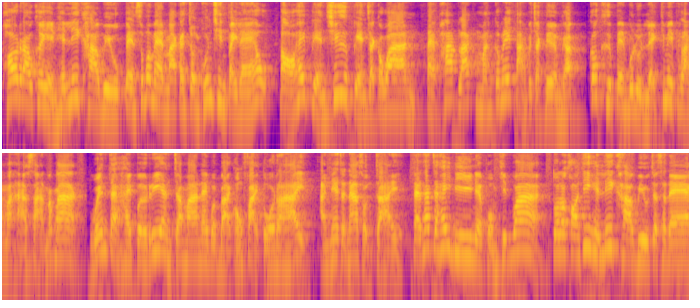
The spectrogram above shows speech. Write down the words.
เพราะเราเคยเห็นเฮนรี่คาวิลเป็นซูเปอร์แมนมากันจนคุ้นชินไปแล้ว ต่อให้เปลี่ยนชื่อเปลี่ยนจักรวาล แต่ภาพลักษณ์มันก็ไม่ได้ต่างไปจากเดิมครับ ก็คือเป็นบุรุษเหล็กที่มีพลังมหาศาลมากๆ เว้นแต่ไฮเปอร์เรียนจะมาในบทบาทของฝ่ายตัวร้าย อันนี้จะน่าสนใจ แต่ถ้าจะให้ดีเนี่ยผมคิดว่าตัวละครที่เฮนรี่คาวิลจะแสดง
